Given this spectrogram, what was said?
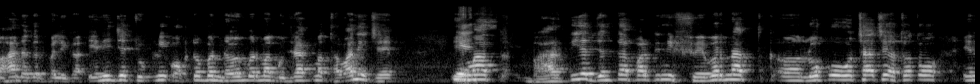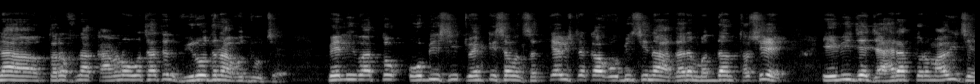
મહાનગરપાલિકા, એની જે ચૂંટણી ઓક્ટોબર, નવેમ્બરમાં ગુજરાતમાં થવાની છે. એમાં ભારતીય જનતા પાર્ટીની ફેવરના લોકો ઓછા છે અથવા તો એના તરફના કારણો ઓછા છે ને વિરોધના વધુ છે. પહેલી વાત તો ઓબીસી ટ્વેન્ટી સેવન, સત્યાવીસ ટકા ઓબીસીના આધારે મતદાન થશે એવી જે જાહેરાત કરવામાં આવી છે.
